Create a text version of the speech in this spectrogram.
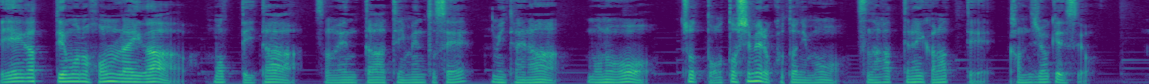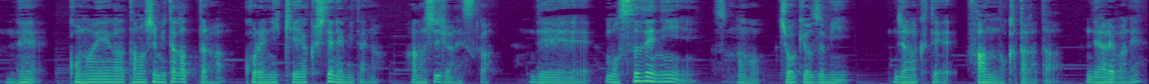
映画っていうもの本来が持っていたそのエンターテイメント性みたいなものをちょっと貶めることにも繋がってないかなって感じるわけですよ。ね。この映画楽しみたかったらこれに契約してねみたいな話じゃないですか。で、もうすでにその調教済みじゃなくてファンの方々であればね、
